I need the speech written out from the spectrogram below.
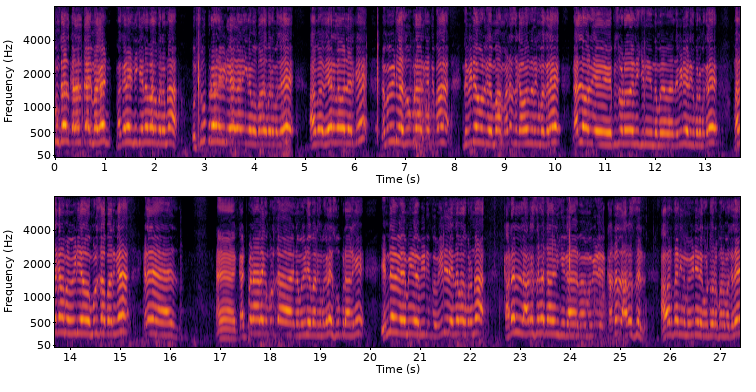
உங்கள் கடல் தாய் மகன். மகளே இன்னைக்கு என்ன பார்க்க போறோம்னா ஒரு சூப்பரான வீடியோ தான் இன்னைக்கு நம்ம பார்க்க போறோம் மகளே. ஆமா வேற லெவல்ல இருக்கு. நம்ம வீடியோ சூப்பரா இருக்கு கண்டிப்பா. இந்த வீடியோ உங்களுக்கு ம- மனசு கவர்ந்துருக்கு மக்களே நல்ல ஒரு எபிசோட இன்னைக்கு இந்த வீடியோ எடுக்க போற மக்களே மறக்காம வீடியோ முழுசா பாருங்க. ஏன்னா கட் பண்ணாலே முழுசா நம்ம வீடியோ பாருங்க மக்களே சூப்பரா இருக்கு. என்ன வீடியோ இப்போ வீடியோல என்ன பார்க்க போறோம்னா கடல் அரசனை தான் நீங்க கடல் அரசர். அவர் தான் நம்ம வீடியோல கொண்டு வர போற மக்களே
